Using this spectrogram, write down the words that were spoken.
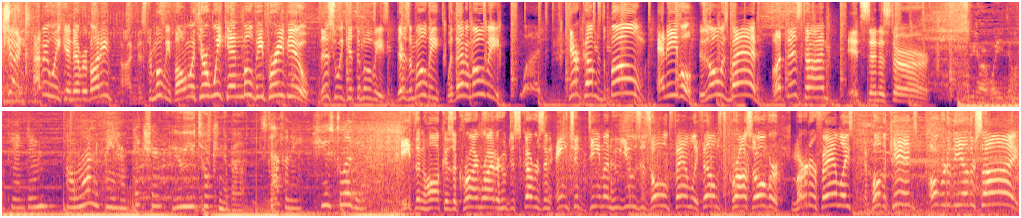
Action! Happy weekend, everybody! I'm Mr. Moviefone with your weekend movie preview. This week at the movies, there's a movie within a movie. What? Here comes the boom! And evil is always bad, but this time, it's sinister. Sweetheart, what are you doing? Painting. I wanted to paint her picture. Who are you talking about? Stephanie. She used to live here. Ethan Hawke is a crime writer who discovers an ancient demon who uses old family films to cross over, murder families, and pull the kids over to the other side.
